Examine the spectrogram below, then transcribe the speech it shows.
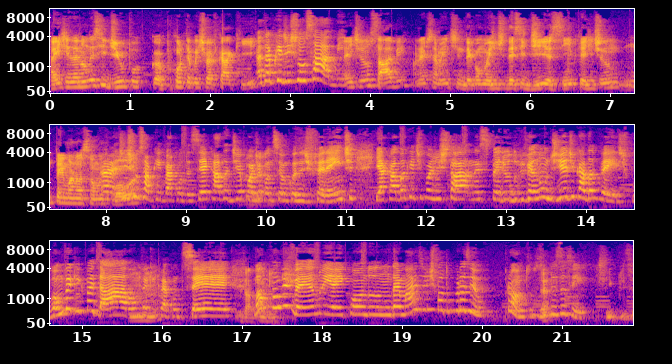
A gente ainda não decidiu por, por quanto tempo a gente vai ficar aqui. Até porque a gente não sabe. A gente não sabe, honestamente, não tem como a gente decidir assim, porque a gente não, não tem uma noção muito É, a boa. gente não sabe o que vai acontecer, cada dia pode É. acontecer uma coisa diferente e acaba que, tipo, a gente tá nesse período vivendo um dia de cada vez. Tipo, vamos ver o que, que vai dar, vamos ver o que, que vai acontecer. Uhum. Exatamente. Vamos, vamos vivendo e aí quando não der mais, a gente volta pro Brasil. Pronto, simples assim. Simples assim.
